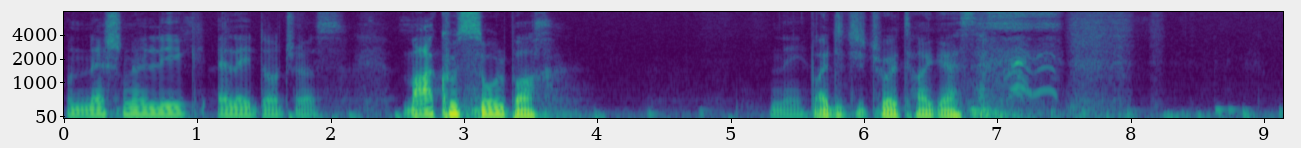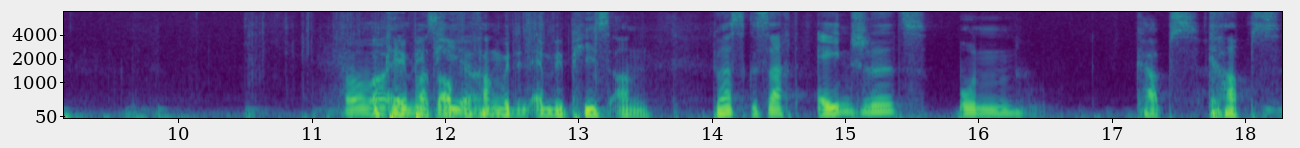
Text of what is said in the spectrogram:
Und National League LA Dodgers. Markus Solbach Nee. bei den Detroit Tigers. Wir Okay, pass MVP auf, wir an. fangen mit den MVPs an. Du hast gesagt Angels und Cubs. Cubs.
